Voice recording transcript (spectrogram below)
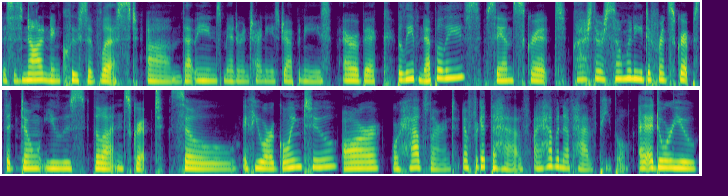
this is not an inclusive list. Um, that means Mandarin Chinese, Japanese, Arabic, I believe Nepalese, Sanskrit. Gosh, there are so many different scripts that don't use the Latin script. So if you are going to, are, or have learned, don't forget the have. I have enough have people. I adore you.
